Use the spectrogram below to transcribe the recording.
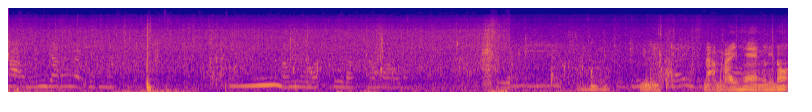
ข้าวมึงยังแบบน้ำยังวัดดูดักน้ำล่า อยู่นี่หนามไรแห้งลีเนาะ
